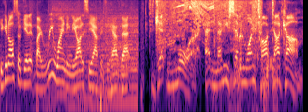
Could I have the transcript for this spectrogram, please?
You can also get it by rewinding the Audacy app if you have that. Get more at 971talk.com.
